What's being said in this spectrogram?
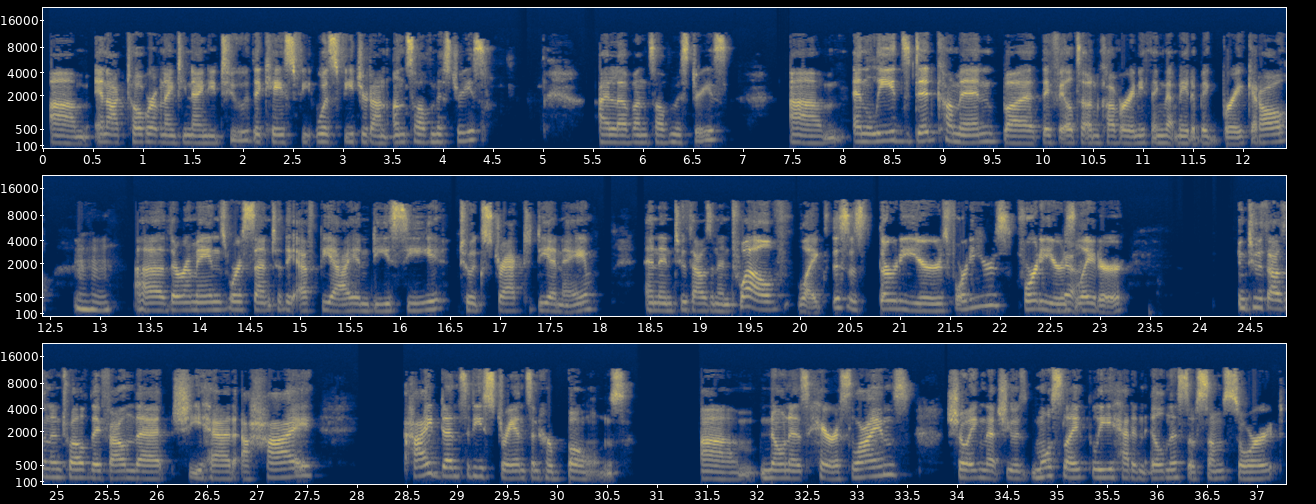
Um, in October of 1992, the case fe- was featured on Unsolved Mysteries. I love Unsolved Mysteries. Um, and leads did come in, but they failed to uncover anything that made a big break at all. Mm-hmm. Uh, the remains were sent to the FBI in DC to extract DNA. And in 2012, like this is 30 years, 40 years, 40 years yeah. later, in 2012, they found that she had a high, high density strands in her bones, um, known as Harris lines, showing that she was most likely had an illness of some sort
